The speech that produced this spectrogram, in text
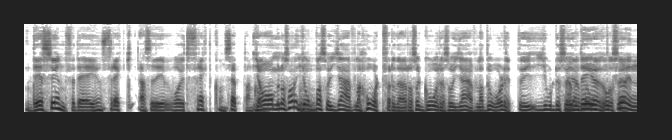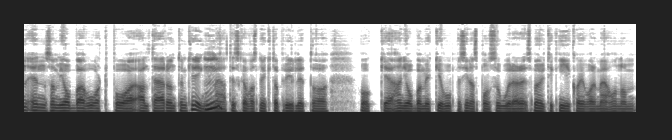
Det är synd för det är ju en fräck, alltså det var ju ett fräckt koncept han kom ja, men då så har Mm. jobbat så jävla hårt för det där och så går det så jävla dåligt. Det gjorde så Ja, men jävla det är ju också en, en som jobbar hårt på allt det här runt omkring Mm. med att det ska vara snyggt och prydligt och, och eh, han jobbar mycket ihop med sina sponsorer. Smörjteknik har ju varit med honom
